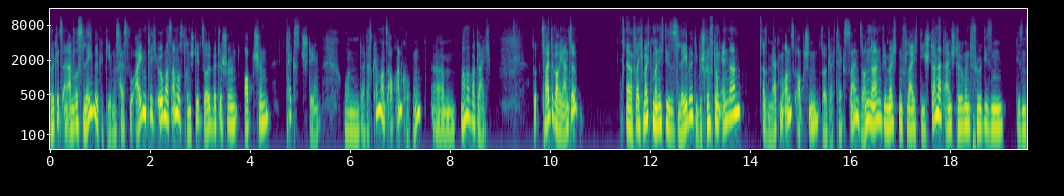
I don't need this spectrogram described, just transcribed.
wird jetzt ein anderes Label gegeben. Das heißt, wo eigentlich irgendwas anderes drin steht, soll bitte schön Option Text stehen. Und äh, das können wir uns auch angucken. Ähm, machen wir aber gleich. So, zweite Variante. Äh, vielleicht möchte man nicht dieses Label, die Beschriftung ändern. Also merken wir uns, Option soll gleich Text sein, sondern wir möchten vielleicht die Standardeinstellungen für diesen, diesen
